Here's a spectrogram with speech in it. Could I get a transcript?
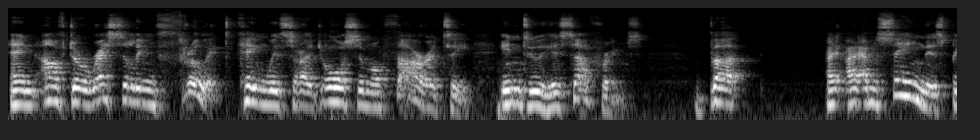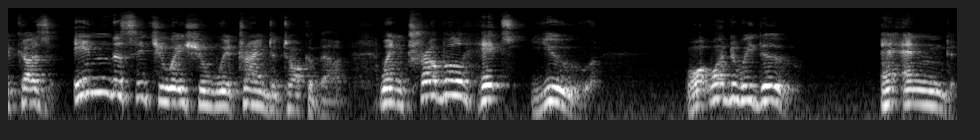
And after wrestling through it, came with such awesome authority into his sufferings. But I, am saying this because in the situation we're trying to talk about, when trouble hits you, what, what do we do? And, and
